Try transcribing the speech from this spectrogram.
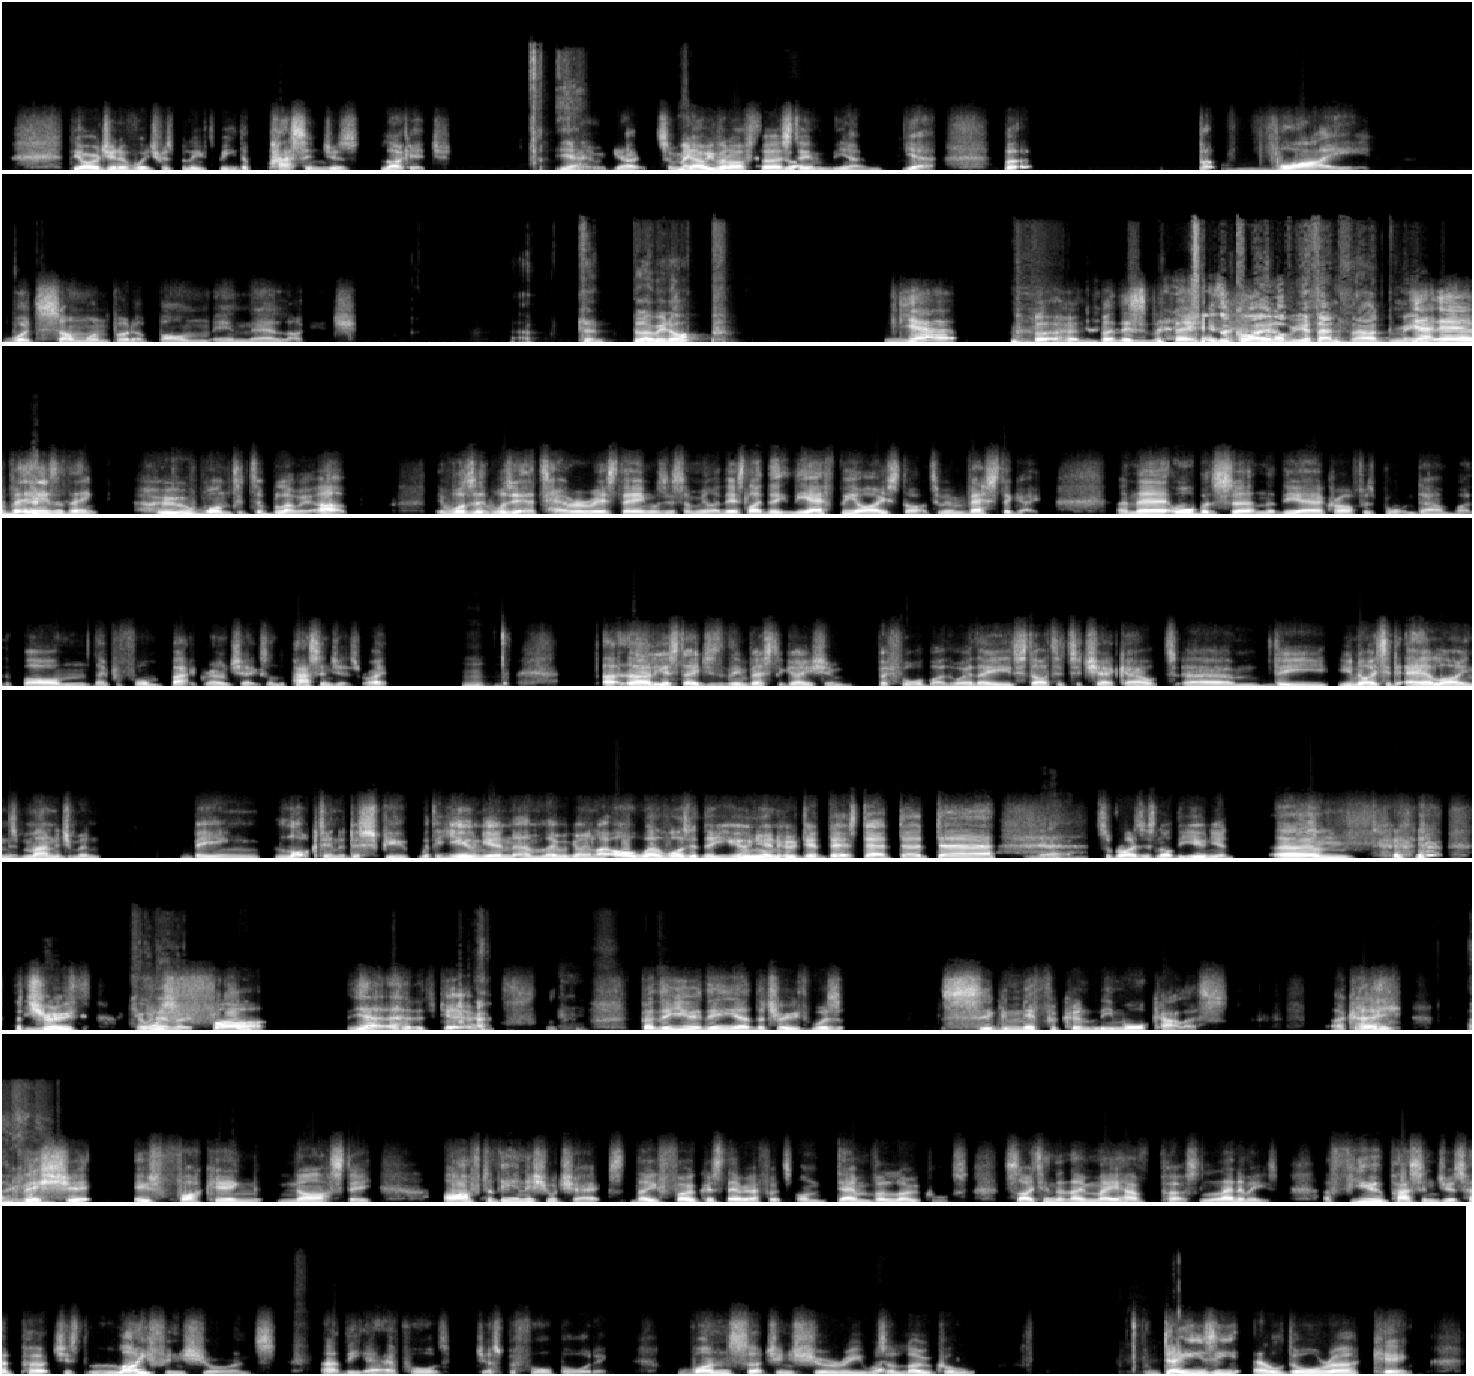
the origin of which was believed to be the passenger's luggage. Yeah, There we go. So Make now we've got our first in, you know, yeah. But but why would someone put a bomb in their luggage? Uh, to blow it up. Yeah. But but this is the thing. It's a quite an obvious answer. I mean, Yeah, yeah, yeah, but here's the thing. Who wanted to blow it up? Was it was it a terrorist thing? Was it something like this? Like the, the FBI start to investigate. And they're all but certain that the aircraft was brought down by the bomb. They perform background checks on the passengers, right? Mhm. At earlier stages of the investigation, before, by the way, they started to check out um, the United Airlines management being locked in a dispute with the union, and they were going like, "Oh, well, was it the union who did this?" Da da da. Yeah. Surprise! It's not the union. Um, the truth was everyone. far, yeah, yeah. but the the uh, the truth was significantly more callous. Okay. Okay. This shit is fucking nasty. After the initial checks, they focused their efforts on Denver locals, citing that they may have personal enemies. A few passengers had purchased life insurance at the airport just before boarding. One such insuree was a local, Daisy Eldora King.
